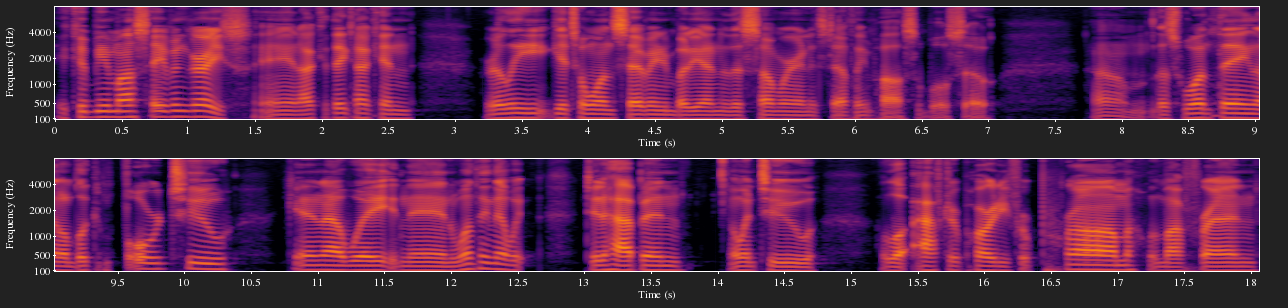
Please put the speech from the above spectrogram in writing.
it could be my saving grace, and I could think I can really get to 170 by the end of the summer, and it's definitely possible. So um, that's one thing that I'm looking forward to getting that weight. And then one thing that did happen, I went to a little after party for prom with my friend.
